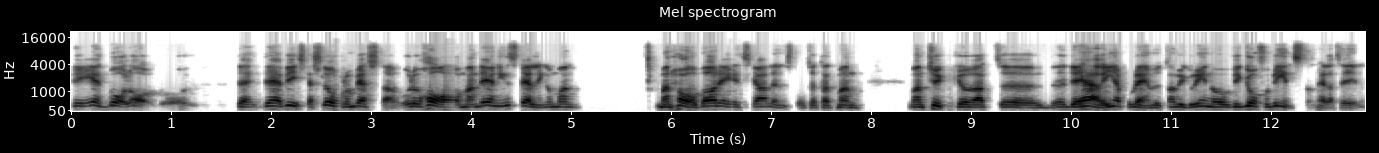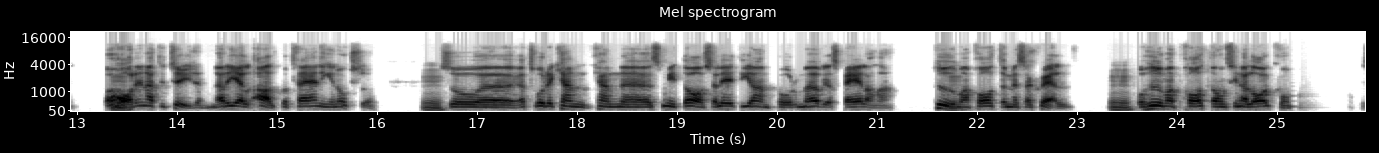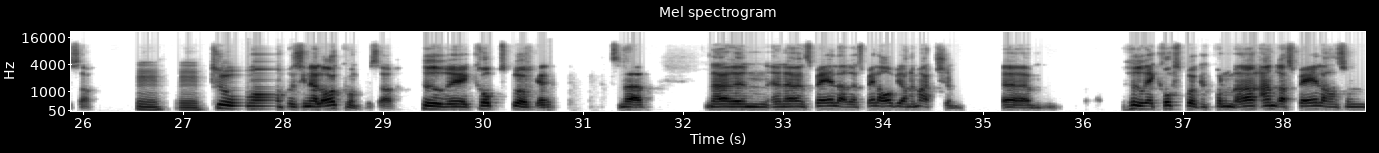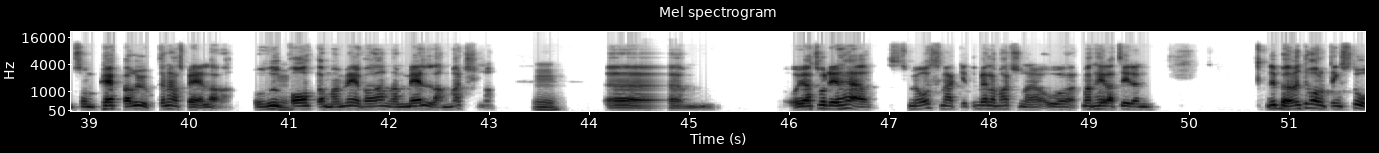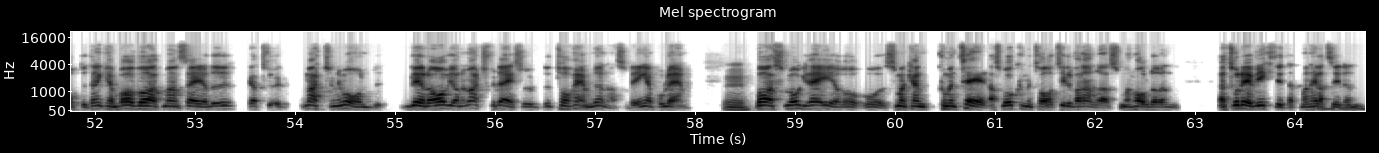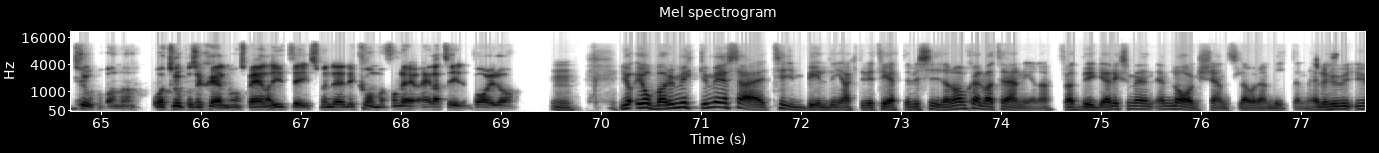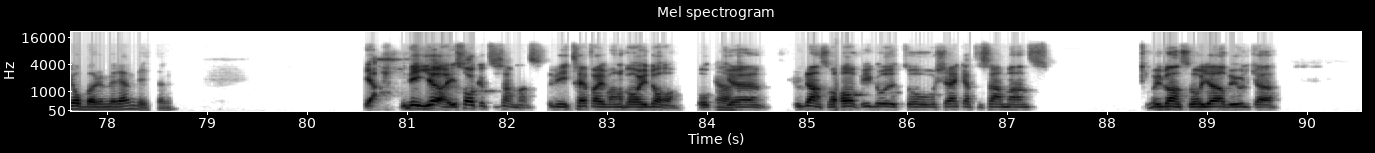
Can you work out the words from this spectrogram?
det är ett bra lag. Och det, det, vi ska slå de bästa. Och då har man den inställningen och man, man har bara det i skallen stort sett, att man, man tycker att uh, det här är inga problem, utan vi går in och vi går för vinsten hela tiden. Och mm. har den attityden när det gäller allt på träningen också. Mm. Så uh, jag tror det kan, kan uh, smitta av sig lite grann på de övriga spelarna. Hur mm. man pratar med sig själv mm. och hur man pratar om sina lagkompisar. Mm. Mm. Tror man på sina lagkompisar hur är kroppsspråket när, när, en, när en spelare spelar avgörande matchen? Um, hur är kroppsspråket på de andra spelarna som, som peppar upp den här spelaren? Och hur mm. pratar man med varandra mellan matcherna? Mm. Um, och jag tror det är det här småsnacket mellan matcherna och att man hela tiden... Det behöver inte vara någonting stort, utan det kan bara vara att man säger du, matchen imorgon, blir det avgörande match för dig så du tar hem den. Alltså, det är inga problem. Mm. Bara små grejer och, och, som man kan kommentera, små kommentarer till varandra. Så man håller en, jag tror det är viktigt att man hela tiden tror på varandra och tror på sig själv när man spelar givetvis. Men det, det kommer från det hela tiden, varje dag. Mm. Jobbar du mycket med så här teambuilding-aktiviteter vid sidan av själva träningarna för att bygga liksom en, en lagkänsla och den biten? Eller hur jobbar du med den biten? Ja, vi gör ju saker tillsammans. Vi träffar ju varandra varje dag och ja. eh, ibland så har vi gått ut och käkat tillsammans. Och ibland så gör vi olika,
